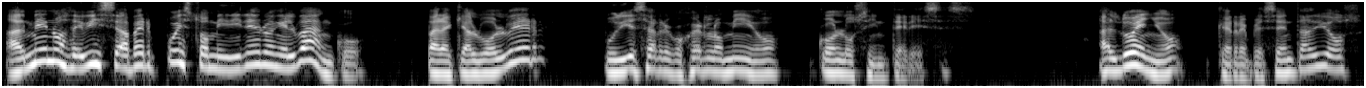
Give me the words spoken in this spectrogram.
al menos debiste haber puesto mi dinero en el banco, para que al volver pudiese recoger lo mío con los intereses. Al dueño, que representa a Dios,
